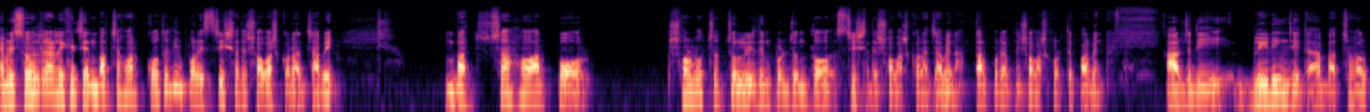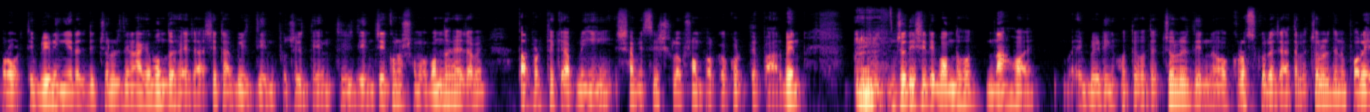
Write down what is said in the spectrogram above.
এমনি সোহেল রানা লিখেছেন বাচ্চা হওয়ার কতদিন পর স্ত্রীর সাথে সবাস করা যাবে? বাচ্চা হওয়ার পর সর্বোচ্চ চল্লিশ দিন পর্যন্ত স্ত্রীর সাথে সবাস করা যাবে না। তারপরে আপনি সবাস করতে পারবেন। আর যদি ব্লিডিং যেটা, বাচ্চা হওয়ার পরবর্তী ব্লিডিং এটা যদি চল্লিশ দিন আগে বন্ধ হয়ে যায়, সেটা বিশ দিন, পঁচিশ দিন, ত্রিশ দিন যে কোনো সময় বন্ধ হয়ে যাবে, তারপর থেকে আপনি স্বামী স্ত্রী সুলভ সম্পর্ক করতে পারবেন। যদি সেটি বন্ধ না হয় ব্লিডিং হতে হতে চল্লিশ দিনও ক্রস করে যায়। তাহলে চল্লিশ দিনের পরে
